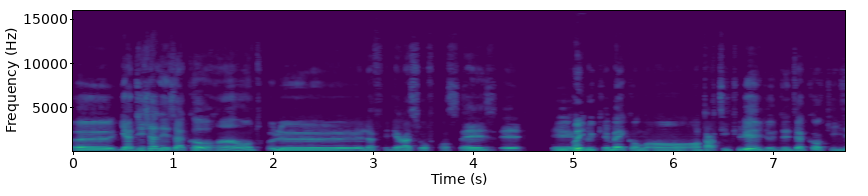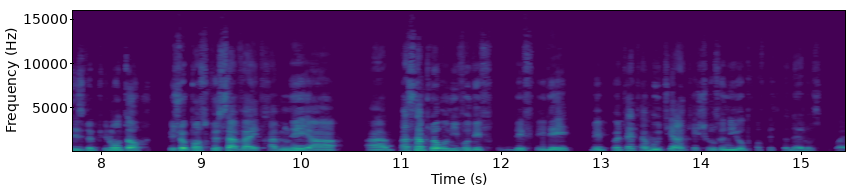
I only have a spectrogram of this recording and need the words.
euh, il y a déjà des accords hein, entre le, la fédération française et, le Québec en, particulier, des accords qui existent depuis longtemps. Mais je pense que ça va être amené à, pas simplement au niveau des, des fédés, mais peut-être aboutir à quelque chose au niveau professionnel aussi. Ouais.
